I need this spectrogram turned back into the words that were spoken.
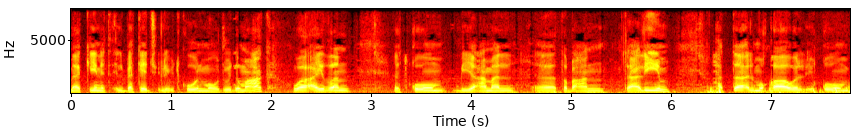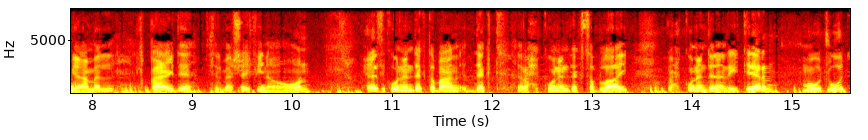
ماكينة ال package اللي بتكون موجودة معك وأيضا تقوم بعمل آه، طبعا تعليم حتى المقاول يقوم بعمل القاعدة مثل ما شايفينها هون. بحيث يكون عندك طبعا ال duct راح يكون عندك supply راح يكون عندنا return موجود.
